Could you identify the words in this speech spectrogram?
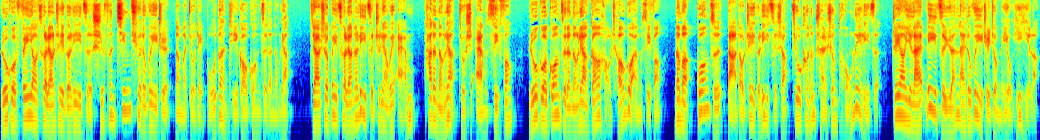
如果非要测量这个粒子十分精确的位置，那么就得不断提高光子的能量。假设被测量的粒子质量为 m，它的能量就是 m c 方。如果光子的能量刚好超过 m c 方。那么光子打到这个粒子上，就可能产生同类粒子。这样一来，粒子原来的位置就没有意义了。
